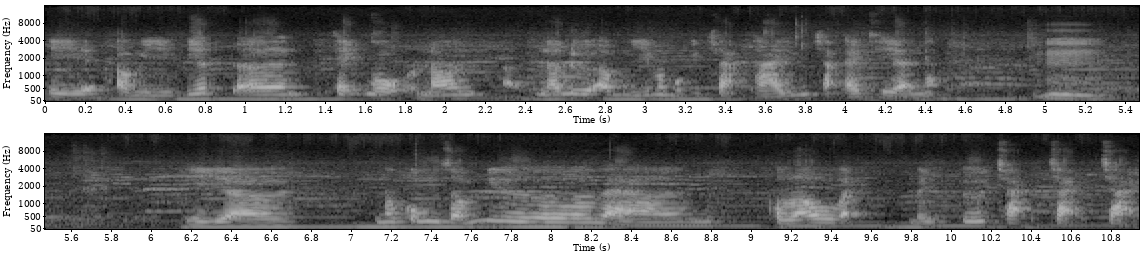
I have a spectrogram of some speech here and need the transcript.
thì ông ấy viết uh, chạy bộ nó nó đưa ông ấy vào một cái trạng thái những trạng thái thiền đó. Ừ. thì uh, nó cũng giống như là flow vậy mình cứ chạy chạy chạy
